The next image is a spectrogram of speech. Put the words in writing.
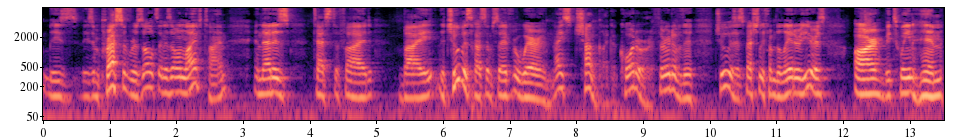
these these impressive results in his own lifetime, and that is testified by the Chuvas Chasam Sofer, where a nice chunk, like a quarter or a third of the Chuvas, especially from the later years, are between him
